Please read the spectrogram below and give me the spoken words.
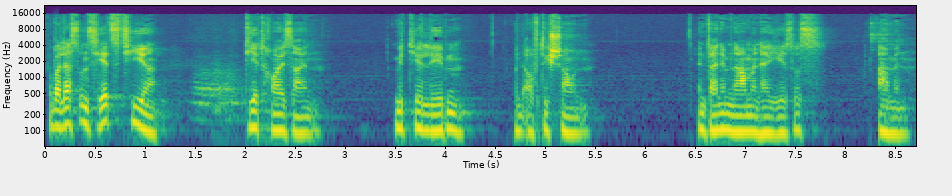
Aber lass uns jetzt hier dir treu sein, mit dir leben und auf dich schauen. In deinem Namen, Herr Jesus. Amen.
